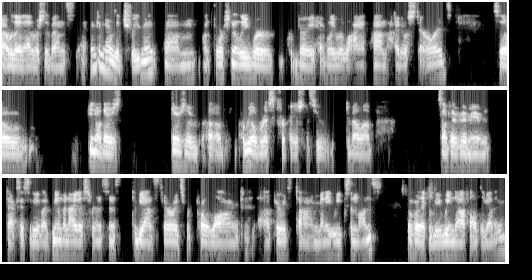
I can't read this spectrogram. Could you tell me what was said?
uh, related adverse events. I think in terms of treatment, um, unfortunately, we're, we're, very heavily reliant on high dose steroids. So, you know, there's there's a, a, a, real risk for patients who develop some type of immune toxicity, like pneumonitis, for instance, to be on steroids for prolonged uh, periods of time, many weeks and months, before they can be weaned off altogether.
